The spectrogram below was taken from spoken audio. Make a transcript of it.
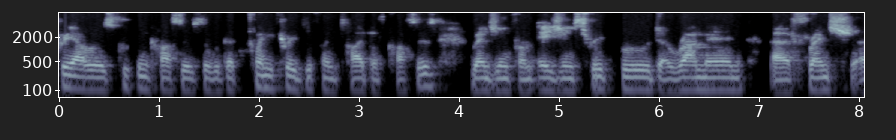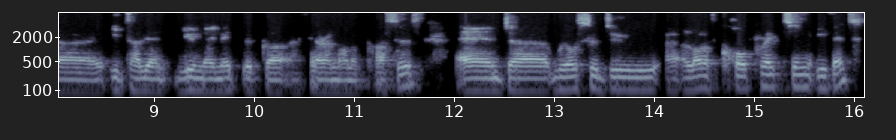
three hours cooking classes. So we've got 23 different type of classes, ranging from Asian street food, ramen, French, Italian, you name it. We've got a fair amount of classes, and we also do a lot of corporate team events.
